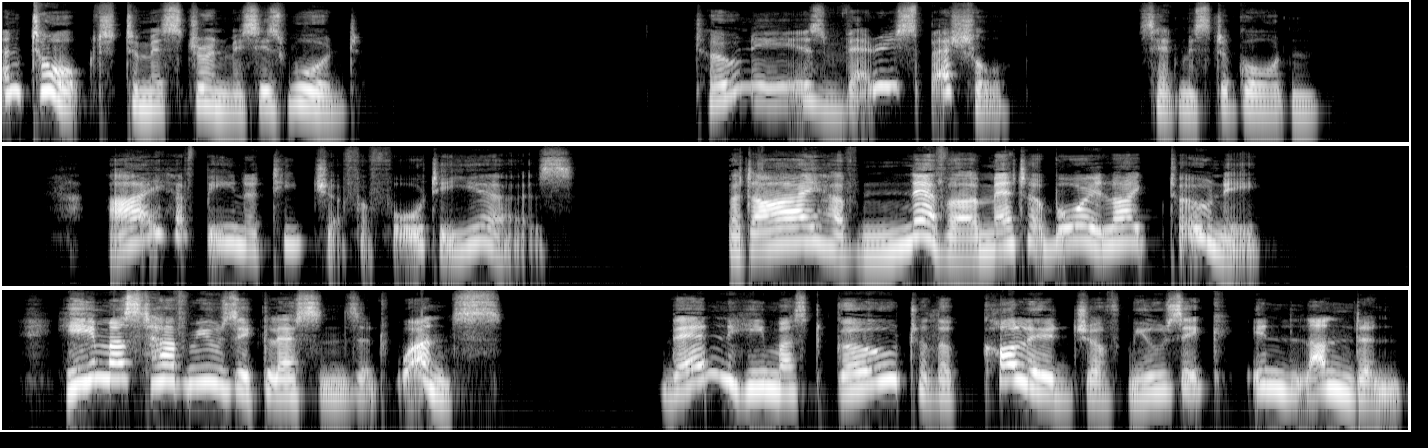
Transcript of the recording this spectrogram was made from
and talked to Mr. and Mrs. Wood. Tony is very special, said Mr. Gordon. I have been a teacher for forty years, but I have never met a boy like Tony. He must have music lessons at once. Then he must go to the College of Music in London.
